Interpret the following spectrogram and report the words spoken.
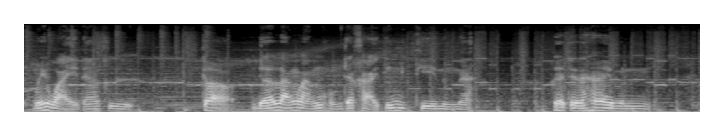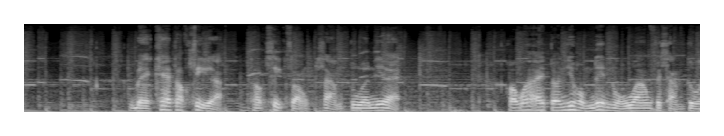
กไม่ไหวนะคือ ก็เดี๋ยวหลังๆผมจะขายทิ้งอีกทีหนึ่งนะ เพื่อจะให้มันแบกแค่ท็อกซิกอะท็อกซิกสองสามตัวนี่แหละ เพราะว่าไอตอนที่ผมเล่นผมวางไปสามตัว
